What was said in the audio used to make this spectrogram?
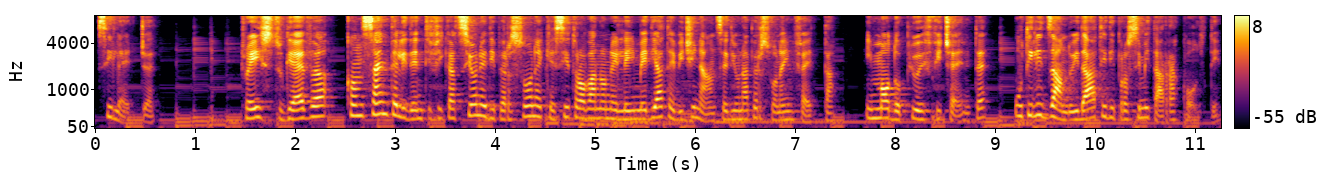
si legge Trace Together consente l'identificazione di persone che si trovano nelle immediate vicinanze di una persona infetta, in modo più efficiente, utilizzando i dati di prossimità raccolti.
